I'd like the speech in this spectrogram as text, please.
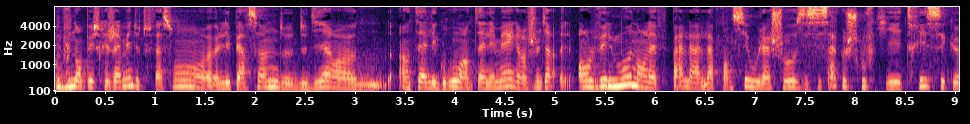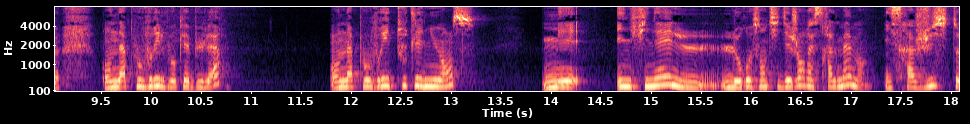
vous n'empêcherez jamais de toute façon euh, les personnes de, dire un tel est gros, un tel est maigre. Je veux dire, enlever le mot n'enlève pas la, pensée ou la chose. Et c'est ça que je trouve qui est triste, c'est que on appauvrit le vocabulaire, on appauvrit toutes les nuances, mais in fine, le, ressenti des gens restera le même. Il sera juste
